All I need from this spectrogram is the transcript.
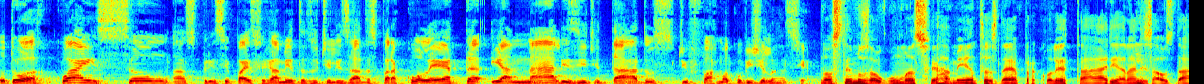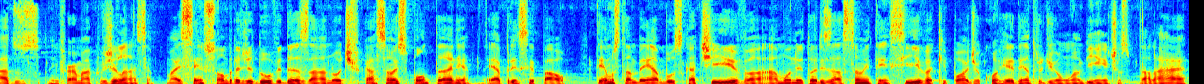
Doutor, quais são as principais ferramentas utilizadas para coleta e análise de dados de farmacovigilância? Nós temos algumas ferramentas né, para coletar e analisar os dados em farmacovigilância, mas sem sombra de dúvidas, a notificação espontânea é a principal. Temos também a busca ativa, a monitorização intensiva que pode ocorrer dentro de um ambiente hospitalar,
